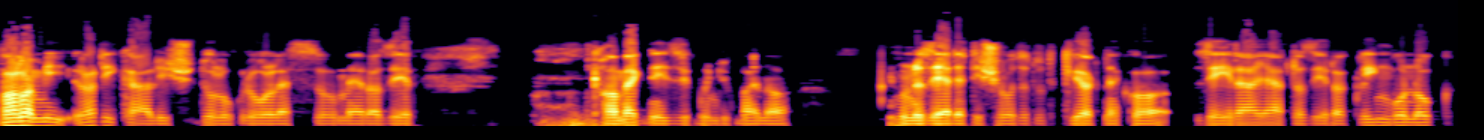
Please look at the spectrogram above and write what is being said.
Valami radikális dologról lesz szó, mert azért, ha megnézzük mondjuk már a, az eredeti sorozatot Kirknek a zéráját, azért a klingonok,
